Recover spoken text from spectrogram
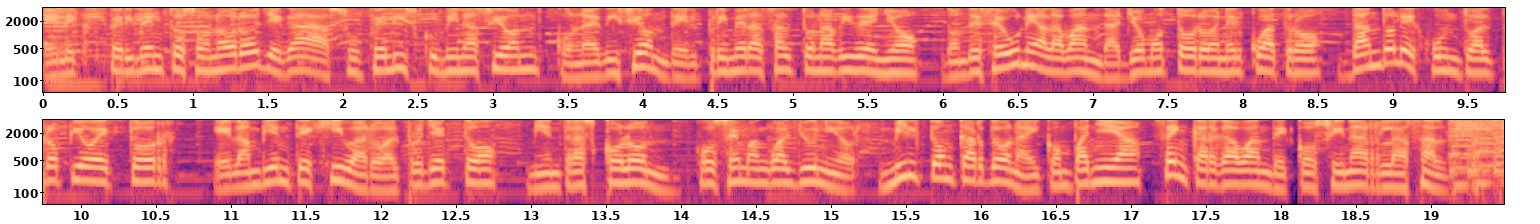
El experimento sonoro llega a su feliz culminación con la edición del primer asalto navideño, donde se une a la banda Yomo Toro en el 4, dándole junto al propio Héctor el ambiente jíbaro al proyecto, mientras Colón, José Mangual Jr., Milton Cardona y compañía se encargaban de cocinar la salsa.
